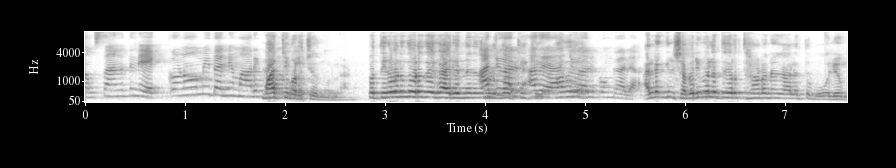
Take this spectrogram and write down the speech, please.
സംസ്ഥാനത്തിന്റെ എക്കണോമി തന്നെ മാറി മാറ്റിമറിച്ചു എന്നുള്ളതാണ്. ഇപ്പൊ തിരുവനന്തപുരത്തെ കാര്യം തന്നെ അല്ലെങ്കിൽ ശബരിമല തീർത്ഥാടന കാലത്ത് പോലും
